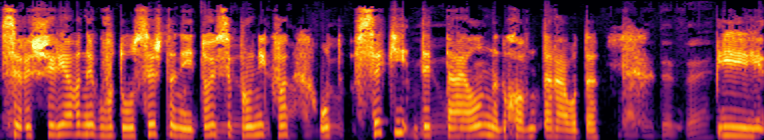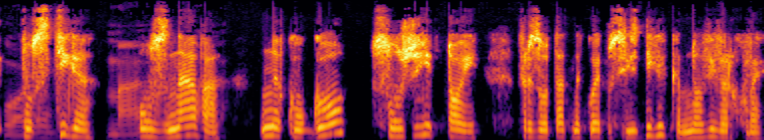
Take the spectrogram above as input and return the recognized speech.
се разширява неговото усещане и той се прониква от всеки детайл на духовната работа и постига, узнава на кого служи той, в резултат на което се издига към нови върхове.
